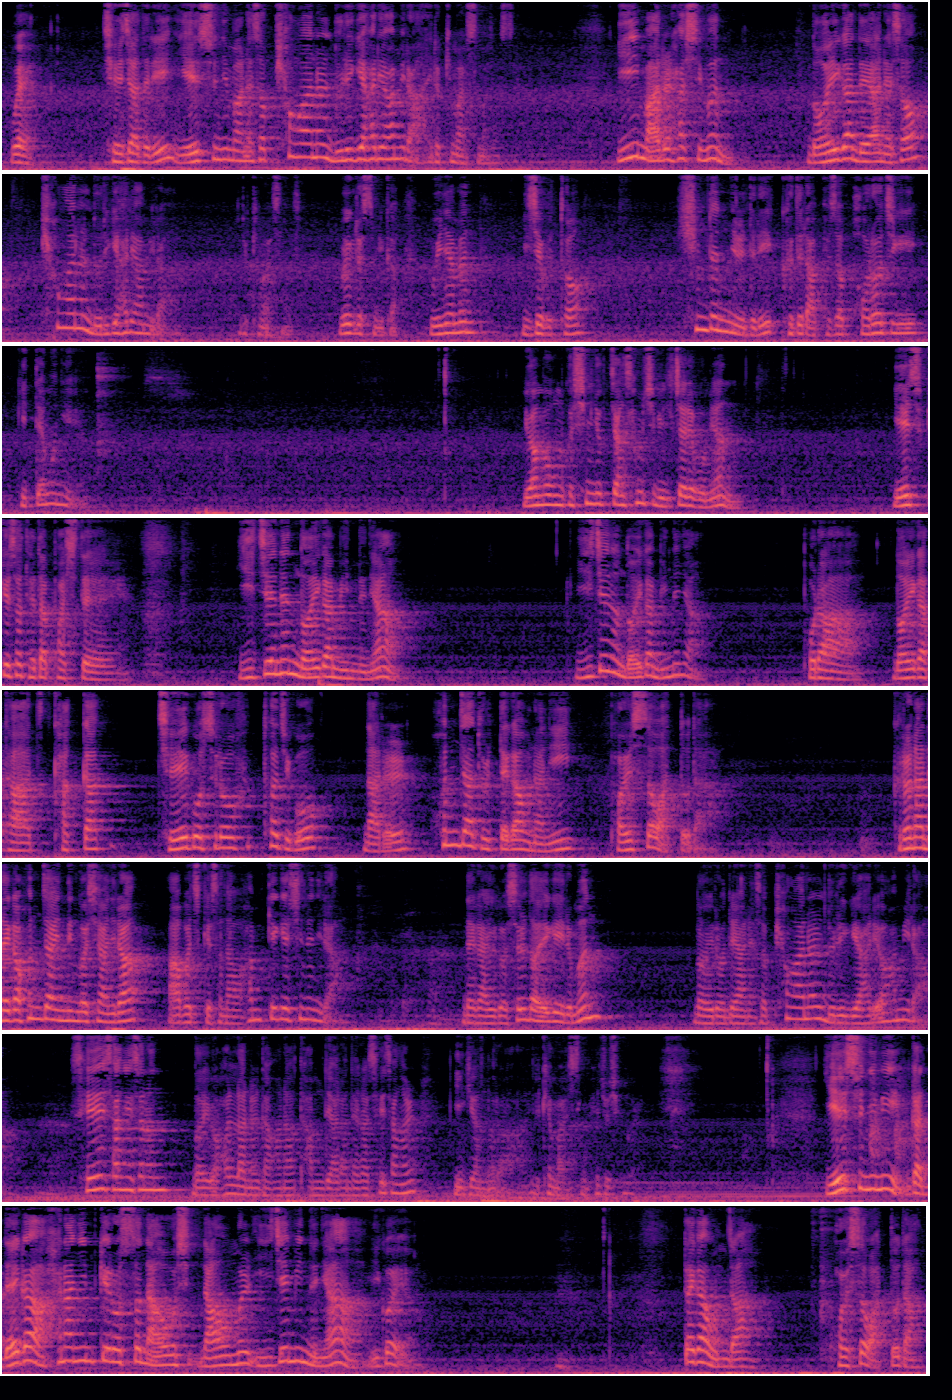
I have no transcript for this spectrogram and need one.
왜? 제자들이 예수님 안에서 평안을 누리게 하려 함이라. 이렇게 말씀하셨어요. 이 말을 하심은 너희가 내 안에서 평안을 누리게 하려 함이라. 이렇게 말씀하셨어요. 왜 그렇습니까? 왜냐하면 이제부터 힘든 일들이 그들 앞에서 벌어지기 때문이에요. 요한복음 그 16장 31절에 보면 예수께서 대답하시되 이제는 너희가 믿느냐? 이제는 너희가 믿느냐? 보라 너희가 다 각각 제 곳으로 흩어지고 나를 혼자 둘 때가 오나니 벌써 왔도다. 그러나 내가 혼자 있는 것이 아니라 아버지께서 나와 함께 계시느니라. 내가 이것을 너에게 이름은 너희로 내 안에서 평안을 누리게 하려 함이라. 세상에서는 너희가 환란을 당하나 담대하라. 내가 세상을 이겼노라. 이렇게 말씀해 주신 거예요. 예수님이 그러니까 내가 하나님께로서 나오시, 나옴을 이제 믿느냐 이거예요. 때가 온다. 벌써 왔도다.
